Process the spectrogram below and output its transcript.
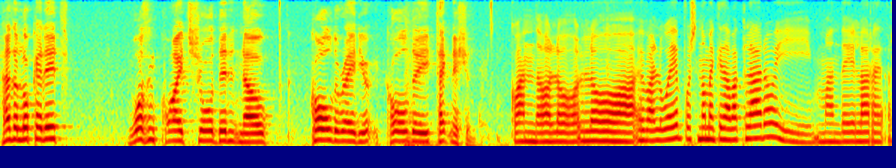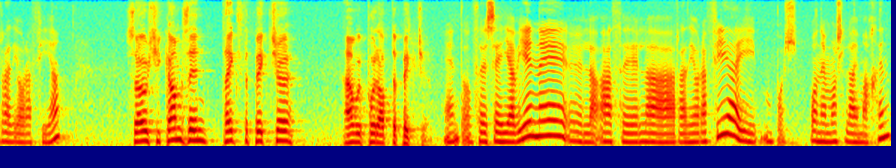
Had a look at it, wasn't quite sure, didn't know. Called the radio, called the technician. Cuando lo, lo evalué, pues no me quedaba claro y mandé la ra- radiografía. So she comes in, takes the picture, and we put up the picture. Entonces ella viene, eh, la- hace la radiografía y pues ponemos la imagen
